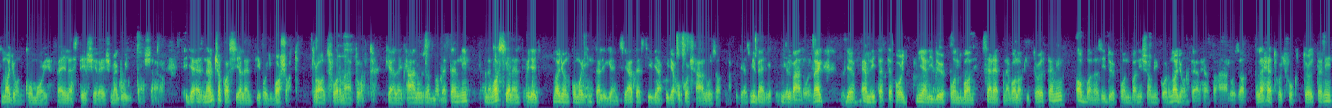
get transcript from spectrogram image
nagyon komoly fejlesztésére és megújítására. Ugye ez nem csak azt jelenti, hogy vasat, transformátort kell egy hálózatba betenni, hanem azt jelenti, hogy egy nagyon komoly intelligenciát, ezt hívják ugye okos hálózatnak. Ugye ez miben nyilvánul meg? Ugye említette, hogy milyen időpontban szeretne valaki tölteni, abban az időpontban is, amikor nagyon terhelt a hálózat, lehet, hogy fog tölteni,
